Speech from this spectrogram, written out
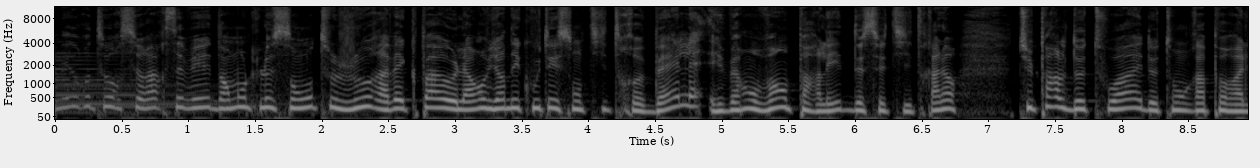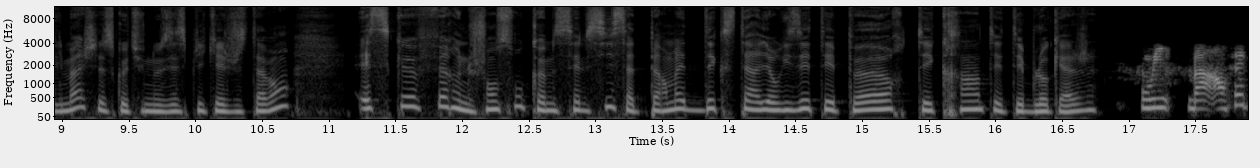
On est de retour sur RCV dans Monte le son, toujours avec Paola. On vient d'écouter son titre Belle, et ben on va en parler de ce titre. Alors, tu parles de toi et de ton rapport à l'image, c'est ce que tu nous expliquais juste avant. Est-ce que faire une chanson comme celle-ci, ça te permet d'extérioriser tes peurs, tes craintes et tes blocages? Oui, bah en fait,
